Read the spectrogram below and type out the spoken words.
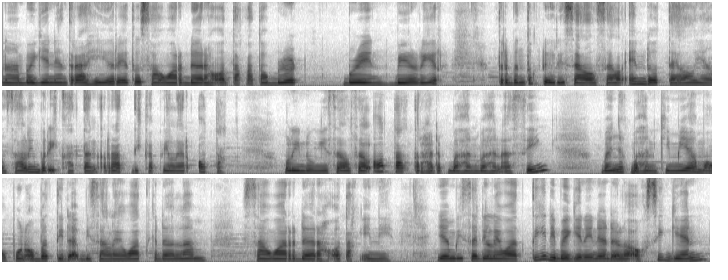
Nah, bagian yang terakhir yaitu sawar darah otak atau blood brain barrier terbentuk dari sel-sel endotel yang saling berikatan erat di kapiler otak, melindungi sel-sel otak terhadap bahan-bahan asing, banyak bahan kimia maupun obat tidak bisa lewat ke dalam sawar darah otak ini. Yang bisa dilewati di bagian ini adalah oksigen,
